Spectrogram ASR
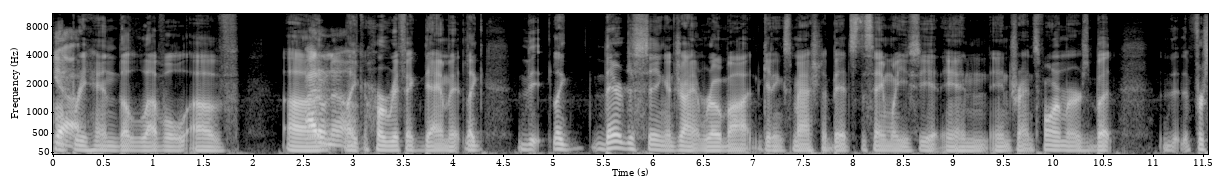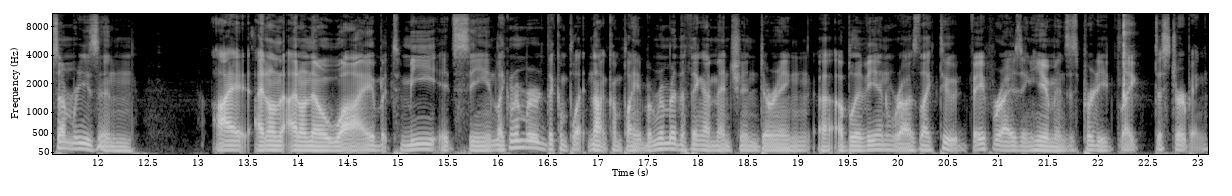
Yeah. comprehend the level of, uh, I don't know. like horrific damage. Like the like they're just seeing a giant robot getting smashed to bits the same way you see it in in Transformers. But th- for some reason, I I don't I don't know why, but to me it seemed like remember the complaint not complaint, but remember the thing I mentioned during uh, Oblivion where I was like, dude, vaporizing humans is pretty like disturbing.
